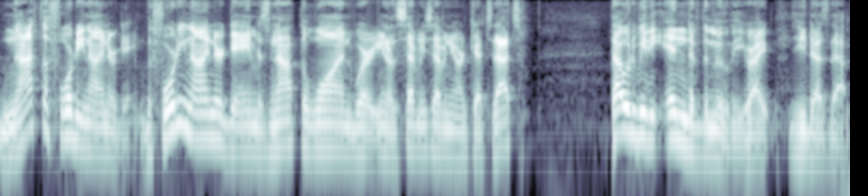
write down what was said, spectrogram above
not the 49er game. The 49er game is not the one where you know the 77 yard catch. That's that would be the end of the movie, right? He does that.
